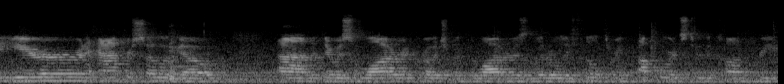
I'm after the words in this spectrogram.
a year and a half or so ago um, that there was some water encroachment. The water is literally filtering upwards through the concrete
